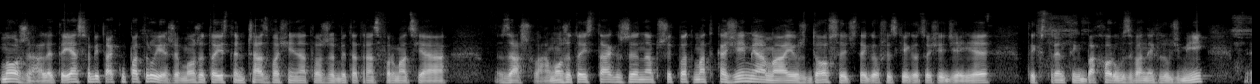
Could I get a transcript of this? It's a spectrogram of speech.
Może, ale to ja sobie tak upatruję, że może to jest ten czas właśnie na to, żeby ta transformacja zaszła. A może to jest tak, że na przykład Matka Ziemia ma już dosyć tego wszystkiego, co się dzieje, tych wstrętnych bachorów zwanych ludźmi yy,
